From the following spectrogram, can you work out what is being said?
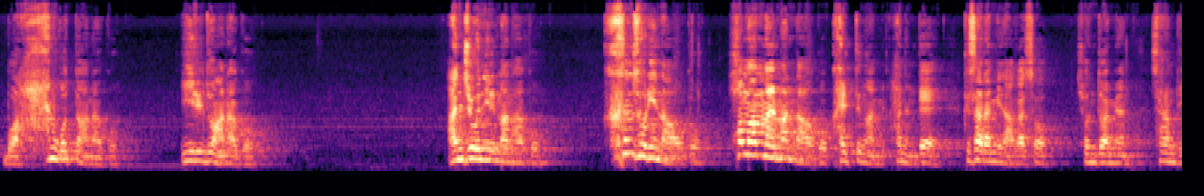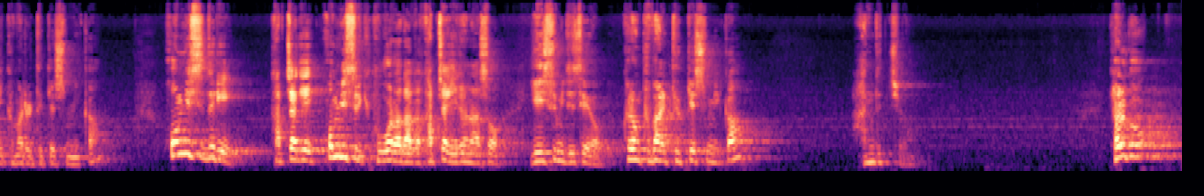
뭐 아무것도 안 하고 일도 안 하고 안 좋은 일만 하고 큰 소리 나오고 험한 말만 나오고 갈등하는데 그 사람이 나가서 전도하면 사람들이 그 말을 듣겠습니까? 홈리스들이 갑자기 홈리스 이렇게 구걸하다가 갑자기 일어나서 예수 믿으세요. 그럼 그 말 듣겠습니까? 안 듣죠. 결국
